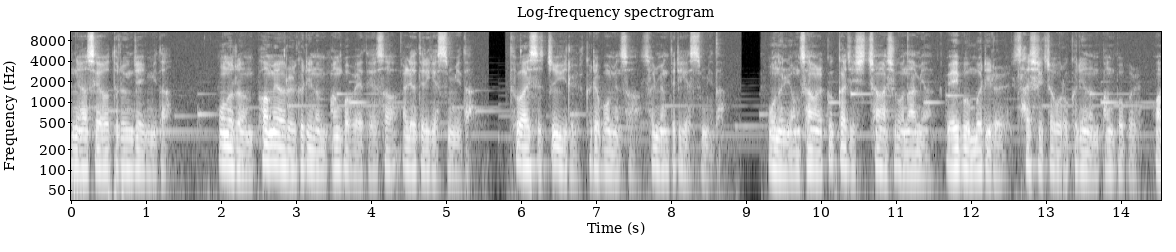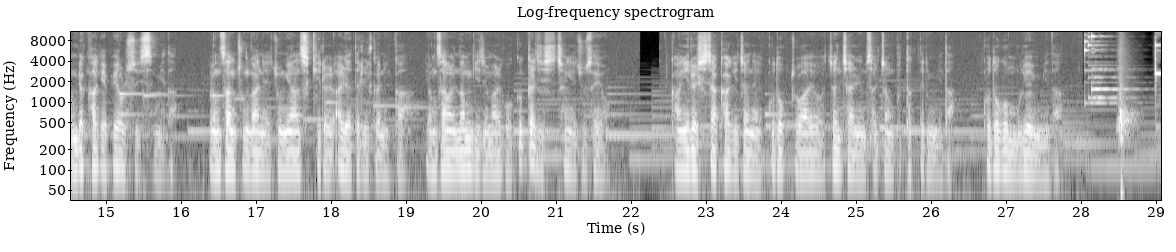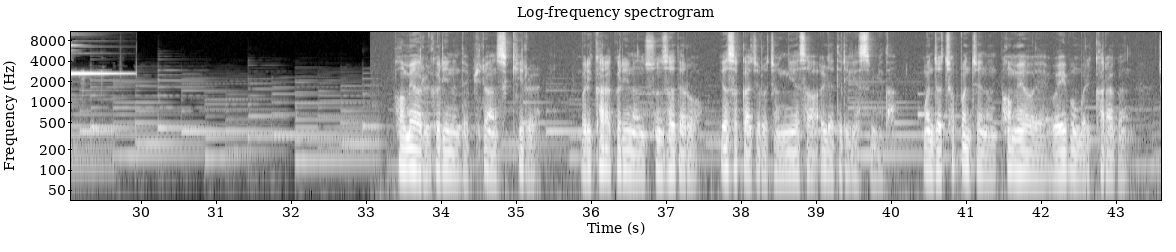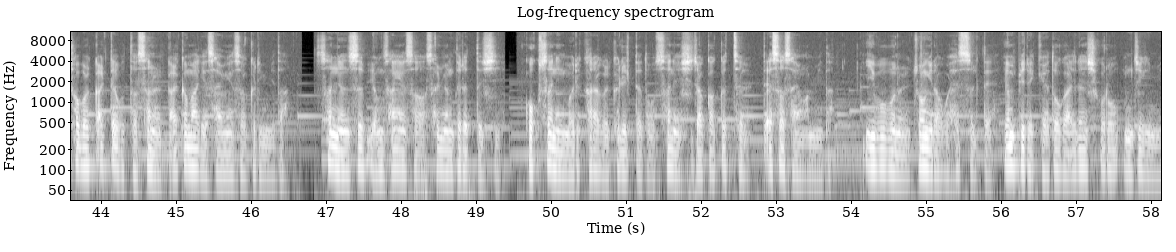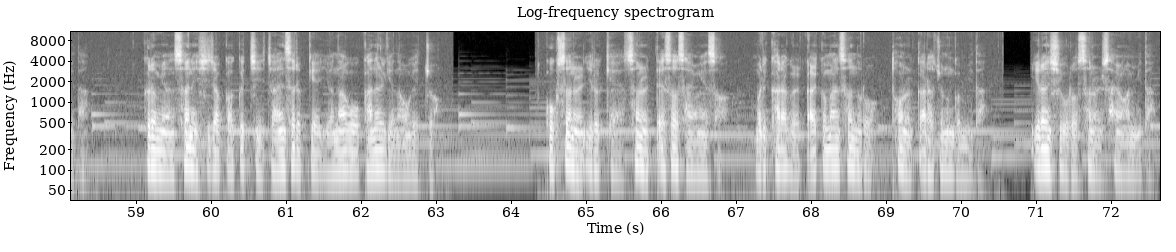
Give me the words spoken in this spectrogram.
안녕하세요 드릉제입니다. 오늘은 펌 헤어를 그리는 방법에 대해서 알려드리겠습니다. 트와이스 쯔위를 그려보면서 설명드리겠습니다. 오늘 영상을 끝까지 시청하시고 나면 웨이브 머리를 사실적으로 그리는 방법을 완벽하게 배울 수 있습니다. 영상 중간에 중요한 스킬을 알려드릴 거니까 영상을 넘기지 말고 끝까지 시청해주세요. 강의를 시작하기 전에 구독, 좋아요, 전체 알림 설정 부탁드립니다. 구독은 무료입니다. 펌헤어를 그리는데 필요한 스킬을 머리카락 그리는 순서대로 6가지로 정리해서 알려드리겠습니다. 먼저 첫 번째는 펌헤어의 웨이브 머리카락은 톤을 깔 때부터 선을 깔끔하게 사용해서 그립니다. 선 연습 영상에서 설명드렸듯이 곡선인 머리카락을 그릴 때도 선의 시작과 끝을 떼서 사용합니다. 이 부분을 종이라고 했을 때 연필의 궤도가 이런 식으로 움직입니다. 그러면 선의 시작과 끝이 자연스럽게 연하고 가늘게 나오겠죠. 곡선을 이렇게 선을 떼서 사용해서 머리카락을 깔끔한 선으로 톤을 깔아주는 겁니다. 이런 식으로 선을 사용합니다.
